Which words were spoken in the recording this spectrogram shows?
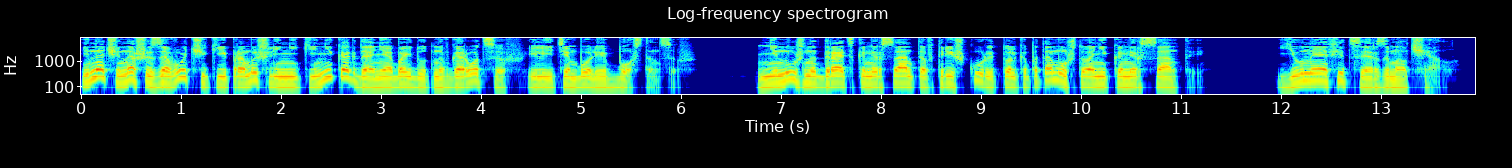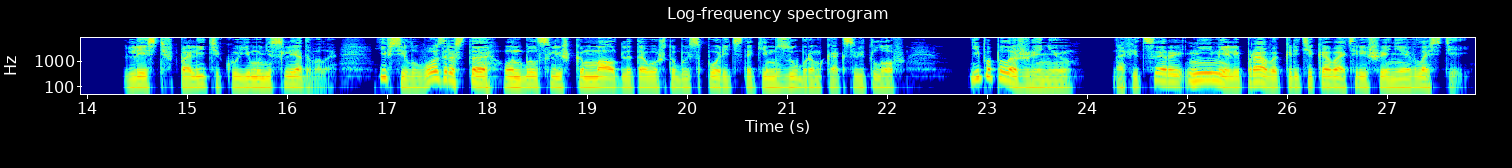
Иначе наши заводчики и промышленники никогда не обойдут новгородцев или тем более бостонцев. Не нужно драть с коммерсантов три шкуры только потому, что они коммерсанты. Юный офицер замолчал. Лезть в политику ему не следовало, и в силу возраста он был слишком мал для того, чтобы спорить с таким зубром, как Светлов, и по положению. Офицеры не имели права критиковать решения властей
